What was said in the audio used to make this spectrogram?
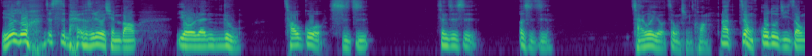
也就是说，这四百二十六个钱包有人撸超过十只，甚至是二十只。才会有这种情况。那这种过度集中，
